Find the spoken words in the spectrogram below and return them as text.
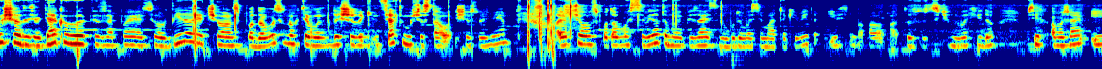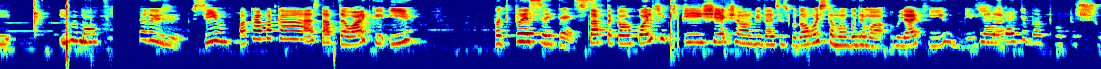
Ну що, друзі, дякую велике за перегляд цього відео. Якщо вам сподобалося, ну хоча б дещо до кінця, тому що стало ще сложніше. А якщо вам сподобалося це відео, то ми обов'язково будемо знімати такі відео. І всім па-па-па. До зустрічі в нових відео. Всіх обожаємо і любимо. Друзі, всім пока-пока! Ставте лайки і Підписуйтесь. ставте колокольчик. І ще, якщо вам відео це сподобалось, то ми будемо гуляти їх більше. Дай тебе пропишу.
